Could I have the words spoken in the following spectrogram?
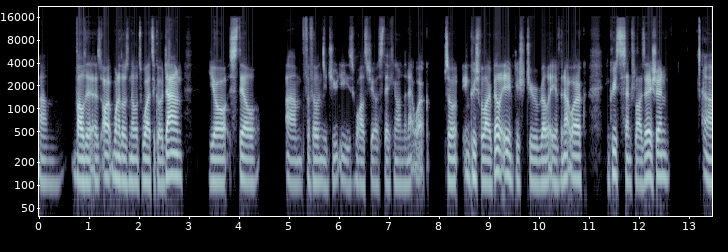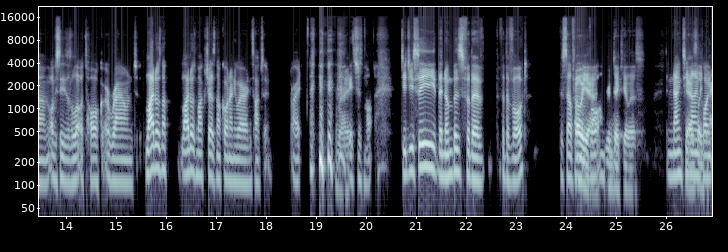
um, validators or one of those nodes were to go down, you're still um, fulfilling your duties whilst you're staking on the network. So increase reliability, increase durability of the network, increase decentralization. Um, obviously, there's a lot of talk around Lido's not Lido's market share is not going anywhere anytime soon, right? Right. it's just not. Did you see the numbers for the for the vote? The self Oh yeah, vote ridiculous. ninety nine point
